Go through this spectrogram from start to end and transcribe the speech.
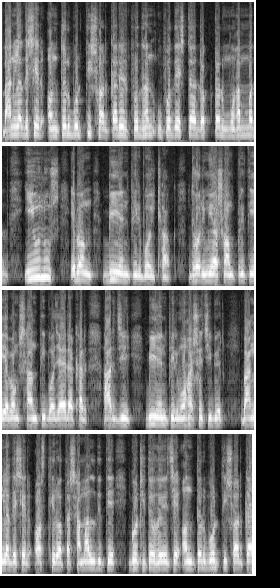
বাংলাদেশের অন্তর্বর্তী সরকারের প্রধান উপদেষ্টা ডক্টর মুহাম্মদ ইউনুস এবং বিএনপির বৈঠক। ধর্মীয় সম্প্রীতি এবং শান্তি বজায় রাখার আর্জি বিএনপির মহাসচিবের। বাংলাদেশের অস্থিরতা সামাল দিতে গঠিত হয়েছে অন্তর্বর্তী সরকার।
